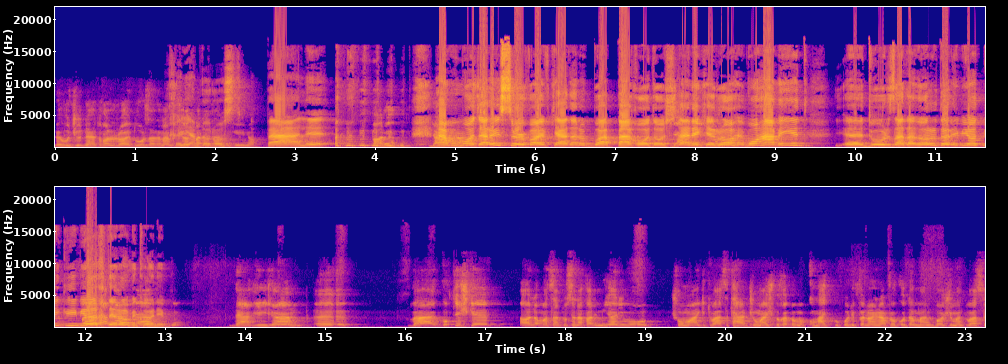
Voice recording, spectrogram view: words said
به وجود نیاد. حالا راه دور زدن هم خیلی هم درست. بله. آره. همون ماجرای سروایو کردن و بقا داشتنه که راه ما همه دور زدن ها رو داریم یاد می‌گیریم یا اختراع می‌کنیم. دقیقا و گفتش که حالا مثلا دو سه نفر میاریم و شما اگه تو بحث ترجمهش بخوای به ما کمک بکنی فلان حرفا گفتم من باشه من تو بحث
